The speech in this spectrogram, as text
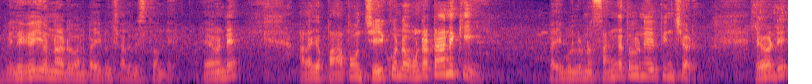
వెలుగై ఉన్నాడు అని బైబిల్ సెలవిస్తుంది. ఏమంటే అలాగే పాపం చేయకుండా ఉండటానికి బైబిల్లో ఉన్న సంగతులు నేర్పించాడు. ఏమండి?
